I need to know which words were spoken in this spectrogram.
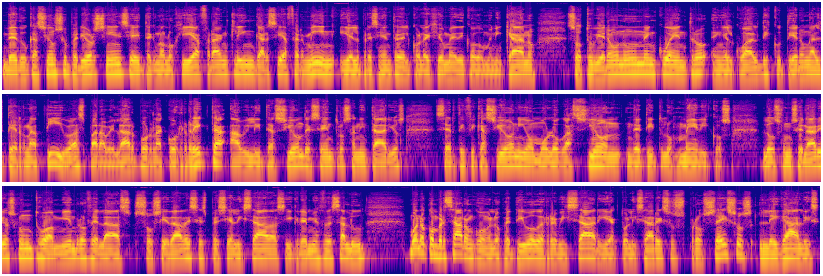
de Educación Superior, Ciencia y Tecnología Franklin García Fermín y el presidente del Colegio Médico Dominicano sostuvieron un encuentro en el cual discutieron alternativas para velar por la correcta habilitación de centros sanitarios, certificación y homologación de títulos médicos. Los funcionarios junto a miembros de las sociedades especializadas y gremios de salud, bueno, conversaron con el objetivo de revisar y actualizar esos procesos legales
